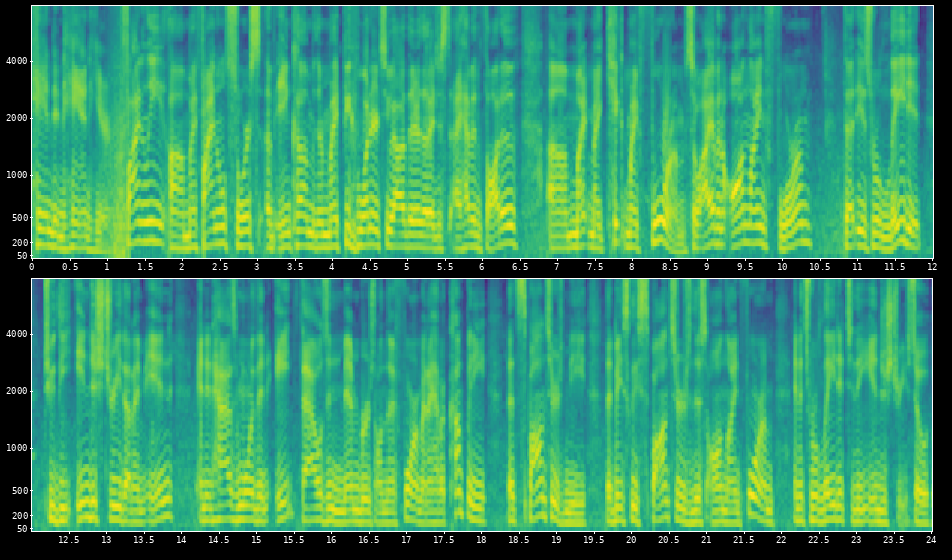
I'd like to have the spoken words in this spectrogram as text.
hand in hand here. Finally, um, my final source of income, there might be one or two out there that I just, I haven't thought of. Um, my, my kick my forum. So I have an online forum that is related to the industry that I'm in and it has more than 8,000 members on that forum and I have a company that sponsors me that basically sponsors this online forum and it's related to the industry. So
